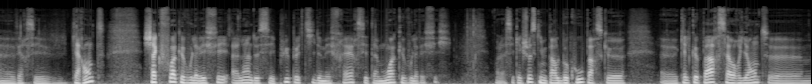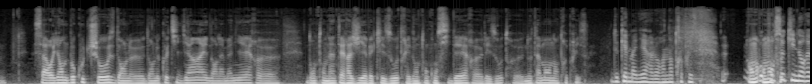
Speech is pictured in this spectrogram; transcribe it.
euh, verset 40. Chaque fois que vous l'avez fait à l'un de ces plus petits de mes frères, c'est à moi que vous l'avez fait. Voilà, c'est quelque chose qui me parle beaucoup parce que quelque part, ça oriente, ça oriente beaucoup de choses dans le, dans le quotidien et dans la manière euh, dont on interagit avec les autres et dont on considère euh, les autres, euh, notamment en entreprise. De quelle manière alors en entreprise? En- Pour, en pour entre- ceux qui n'auraient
